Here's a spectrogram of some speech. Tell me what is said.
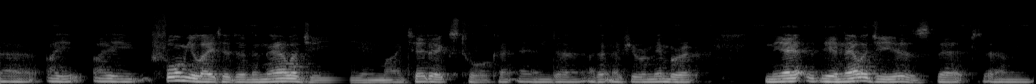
uh, I, I formulated an analogy in my TEDx talk, and uh, I don't know if you remember it. And the, the analogy is that um,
